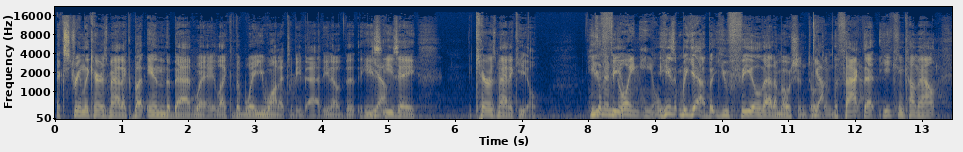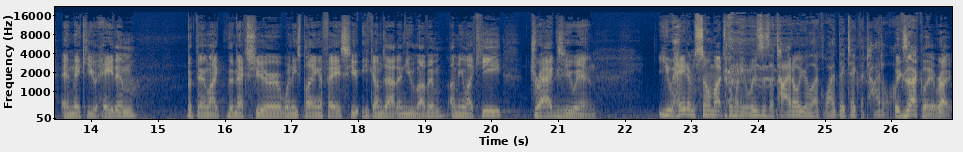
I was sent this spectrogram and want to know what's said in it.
extremely charismatic, but in the bad way, like the way you want it to be bad. You know, the, he's Yeah. he's a charismatic heel. He's You an feel- annoying heel. He's but yeah, but you feel that emotion towards Yeah. him. The fact Yeah. that he can come out and make you hate him, but then like the next year when he's playing a face, you, he comes out and you love him. I mean, like he drags you in. You hate him so much, but when he loses a title, you're like, why'd they take the title off? Exactly right.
